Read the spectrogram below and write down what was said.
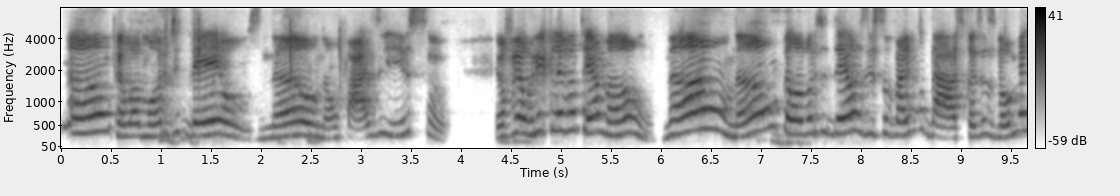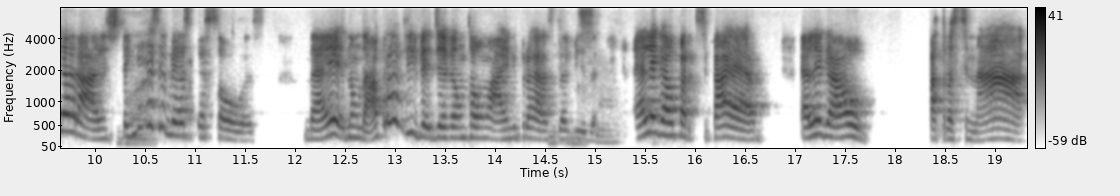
Não, pelo amor de Deus, não, não faz isso. Eu fui a única que levantei a mão. Não, não, pelo amor de Deus, isso vai mudar, as coisas vão melhorar, a gente tem que receber as pessoas. Daí, não dá para viver de evento online para o resto da vida. É legal participar, é. É legal patrocinar,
